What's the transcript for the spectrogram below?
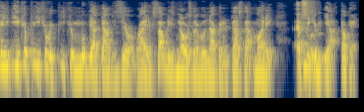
Okay, you, you could you could you could move that down to zero, right? If somebody knows they're really not going to invest that money, absolutely, can, yeah, okay.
